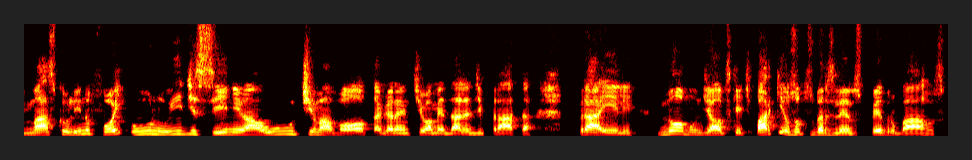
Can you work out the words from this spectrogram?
masculino foi o Luigi Cini. A última volta garantiu a medalha de prata para ele no Mundial do Skate Park. E os outros brasileiros, Pedro Barros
